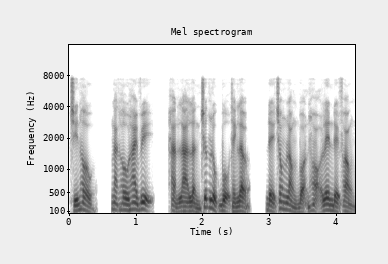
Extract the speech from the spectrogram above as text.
chín hầu, ngạc hầu hai vị, hẳn là lần trước lục bộ thành lập, để trong lòng bọn họ lên đề phòng.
